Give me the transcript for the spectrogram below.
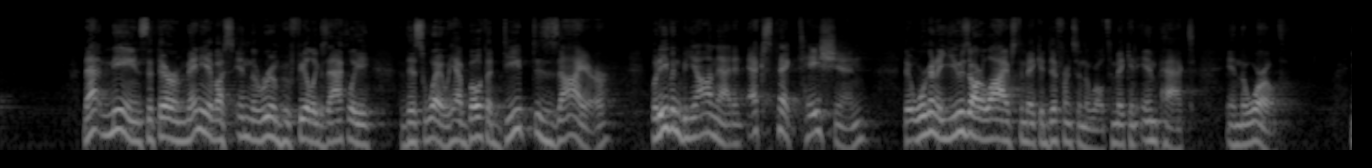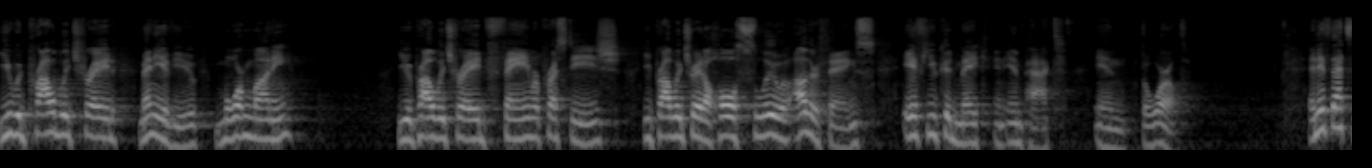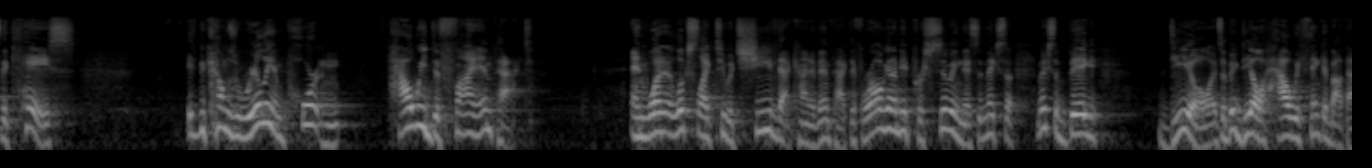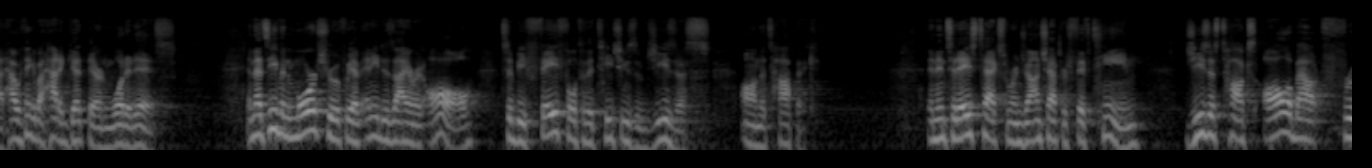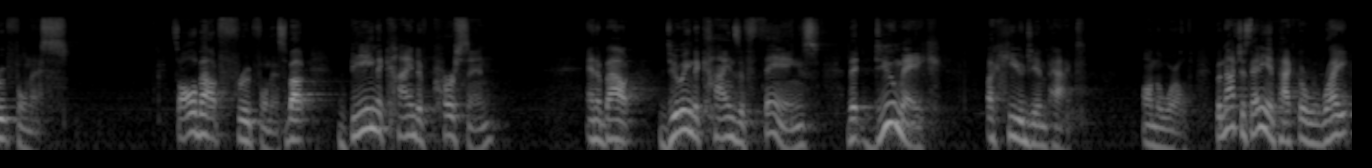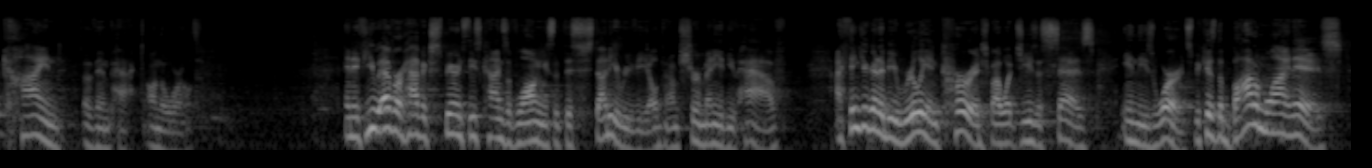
that means that there are many of us in the room who feel exactly this way. We have both a deep desire, but even beyond that, an expectation that we're going to use our lives to make a difference in the world, to make an impact in the world. You would probably trade, many of you, more money. You would probably trade fame or prestige. You'd probably trade a whole slew of other things if you could make an impact in the world. And if that's the case, it becomes really important how we define impact and what it looks like to achieve that kind of impact. If we're all going to be pursuing this, it makes a, it makes a big deal. It's a big deal how we think about that, how we think about how to get there and what it is. And that's even more true if we have any desire at all to be faithful to the teachings of Jesus on the topic. And in today's text, we're in John chapter 15. Jesus talks all about fruitfulness. It's all about fruitfulness, about being the kind of person and about doing the kinds of things that do make a huge impact on the world. But not just any impact, the right kind of impact on the world. And if you ever have experienced these kinds of longings that this study revealed, and I'm sure many of you have, I think you're going to be really encouraged by what Jesus says in these words. Because the bottom line is,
